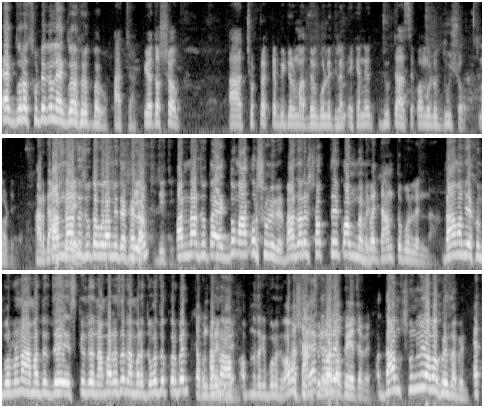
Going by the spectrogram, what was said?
এক জোড়া ছুটে গেলে এক জোড়া ফেরত পাবো। আচ্ছা। প্রিয় দর্শক ছোট্ট একটা ভিডিওর মাধ্যমে বলে দিলাম এখানে জুতা আছে কম হলো দুইশো মডেল আর পান্ডার যে জুতাগুলো আমি দেখাইলাম পান্ডার জুতা একদম আকর্ষণীয় বাজারের সব থেকে কম দামে। ভাই দাম তো বললেন না। দাম আমি এখন বলব না আমাদের যে স্ক্রিনে নাম্বার আছে নাম্বারে যোগাযোগ করবেন তখন আমরা আপনাদেরকে বলে দেবো। অবশ্যই একেবারে দাম শুনলেই অবাক হয়ে যাবেন। এত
